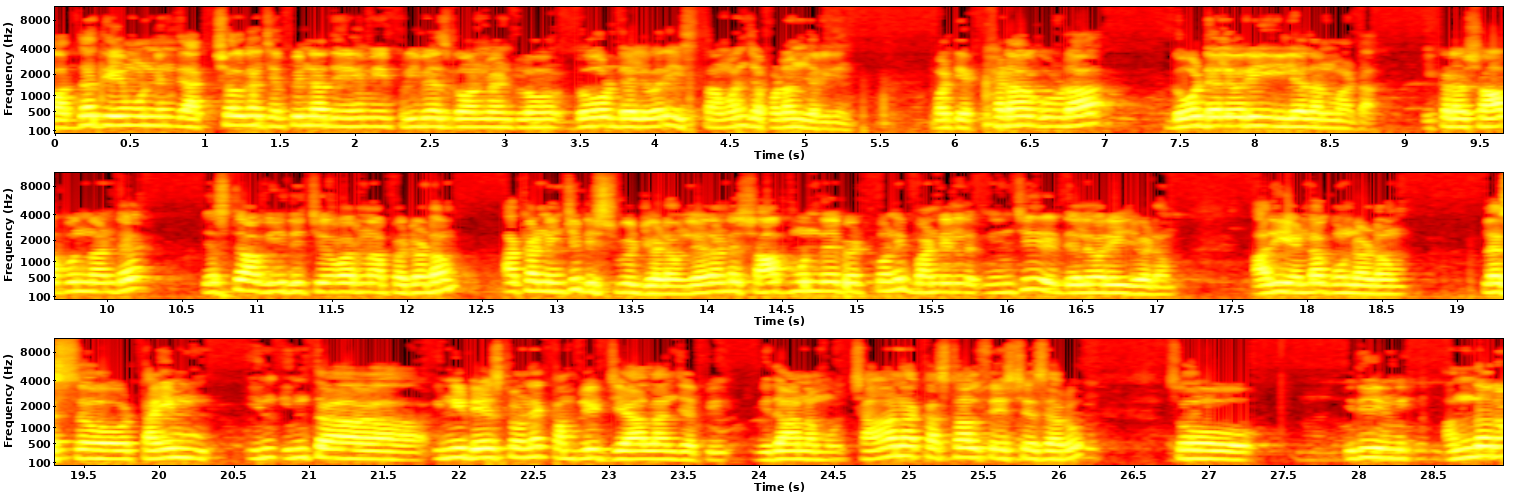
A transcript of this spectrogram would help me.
పద్ధతి ఏముండింది? యాక్చువల్గా చెప్పినది ఏమి? ప్రీవియస్ గవర్నమెంట్లో డోర్ డెలివరీ ఇస్తామని చెప్పడం జరిగింది. బట్ ఎక్కడా కూడా డోర్ డెలివరీ ఇవ్వలేదన్నమాట ఇక్కడ షాప్ ఉందంటే జస్ట్ ఆ వీధి చివరన పెట్టడం అక్కడి నుంచి డిస్ట్రిబ్యూట్ చేయడం లేదంటే షాప్ ముందే పెట్టుకొని బండి నుంచి డెలివరీ చేయడం. అది ఎండకు ఉండడం ప్లస్ టైం ఇన్- ఇంత ఇన్ని డేస్లోనే కంప్లీట్ చేయాలని చెప్పి విధానము చాలా కష్టాలు ఫేస్ చేశారు. సో ఇది అందరూ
